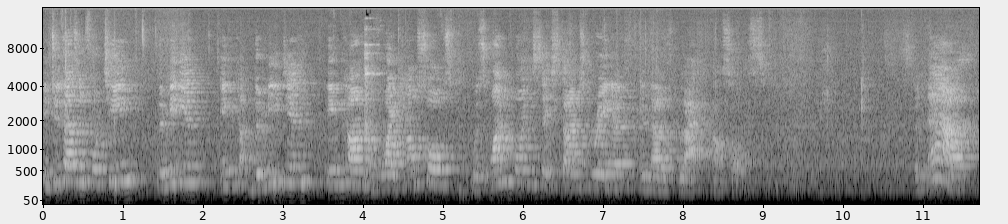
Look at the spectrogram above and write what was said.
In 2014, the median, income, the median income of white households was 1.6 times greater than that of black households. But now,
